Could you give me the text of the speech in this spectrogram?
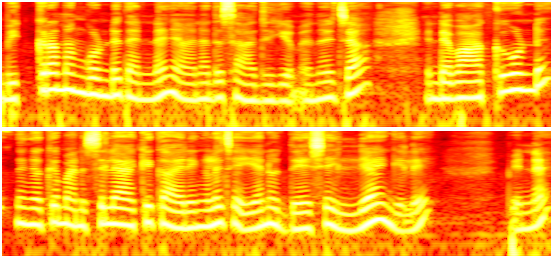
വിക്രമം കൊണ്ട് തന്നെ ഞാനത് സാധിക്കും. എന്ന് വെച്ചാൽ എന്റെ വാക്കുകൊണ്ട് നിങ്ങൾക്ക് മനസ്സിലാക്കി കാര്യങ്ങൾ ചെയ്യാൻ ഉദ്ദേശമില്ല എങ്കിൽ പിന്നെ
